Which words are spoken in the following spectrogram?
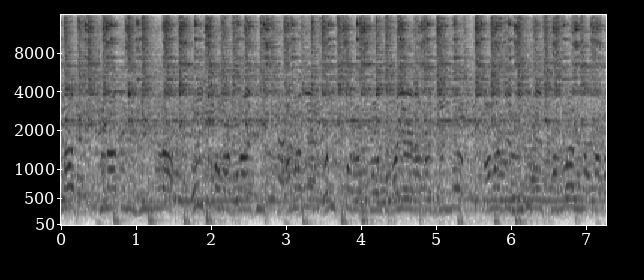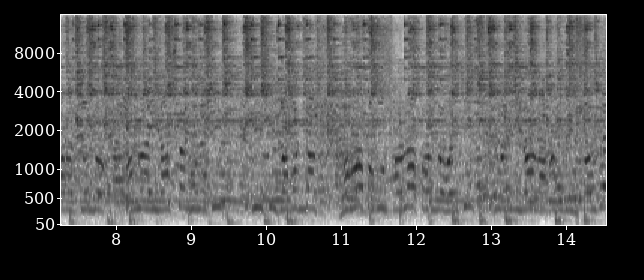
সমাজ সনাতনী হিন্দুরা ঐক্যবদ্ধ আছি। আমাদের ঐক্য বজায় রাখার জন্য আমাদের নিজেদের সম্মান রক্ষা করার জন্য আমরা এই রাস্তায় নেমেছি। শ্রী শ্রী জগন্নাথ মহাপ্রভুর শরণাপন্ন হয়েছি এবং এই রথ আগামী দিন চলবে।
